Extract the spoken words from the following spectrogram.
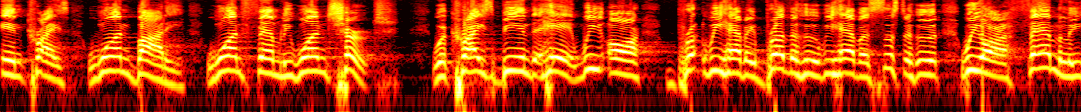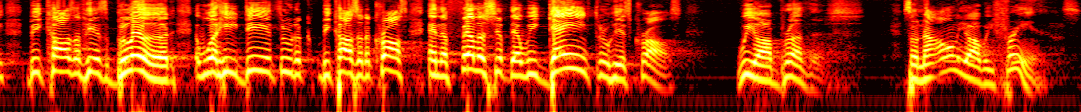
in Christ, one body, one family, one church with Christ being the head. We are we have a brotherhood, we have a sisterhood, we are a family because of his blood, what he did through the because of the cross and the fellowship that we gained through his cross. We are brothers. So not only are we friends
